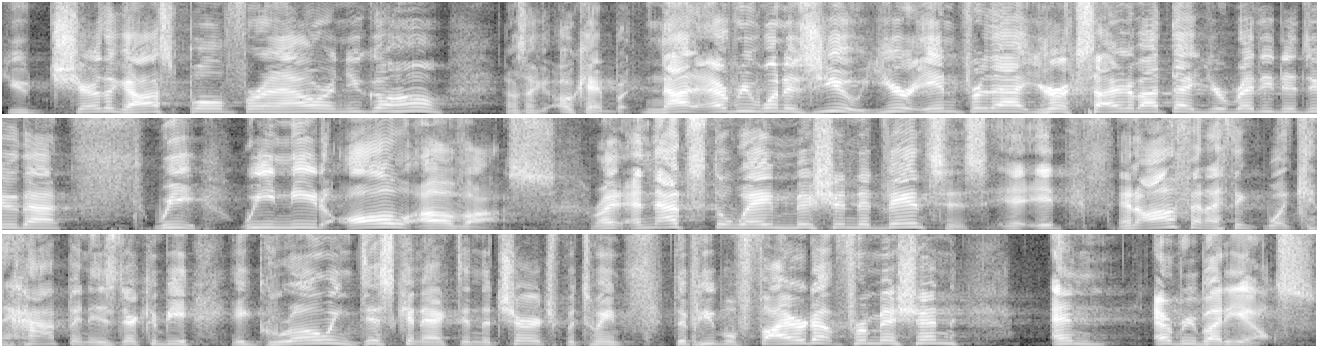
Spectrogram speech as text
you share the gospel for an hour, and you go home. I was like, okay, but not everyone is you. You're in for that. You're excited about that. You're ready to do that. We, we need all of us, right? And that's the way mission advances. It, it, and often, I think what can happen is there can be a growing disconnect in the church between the people fired up for mission and everybody else.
